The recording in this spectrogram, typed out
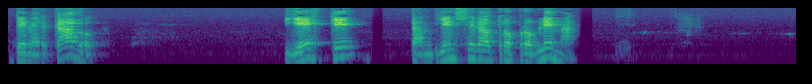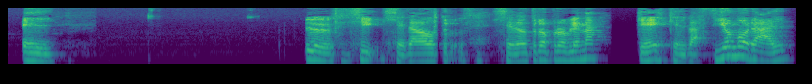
de mercado. Y es que también se da otro problema, el sí, se da otro, se da otro problema que es que el vacío moral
